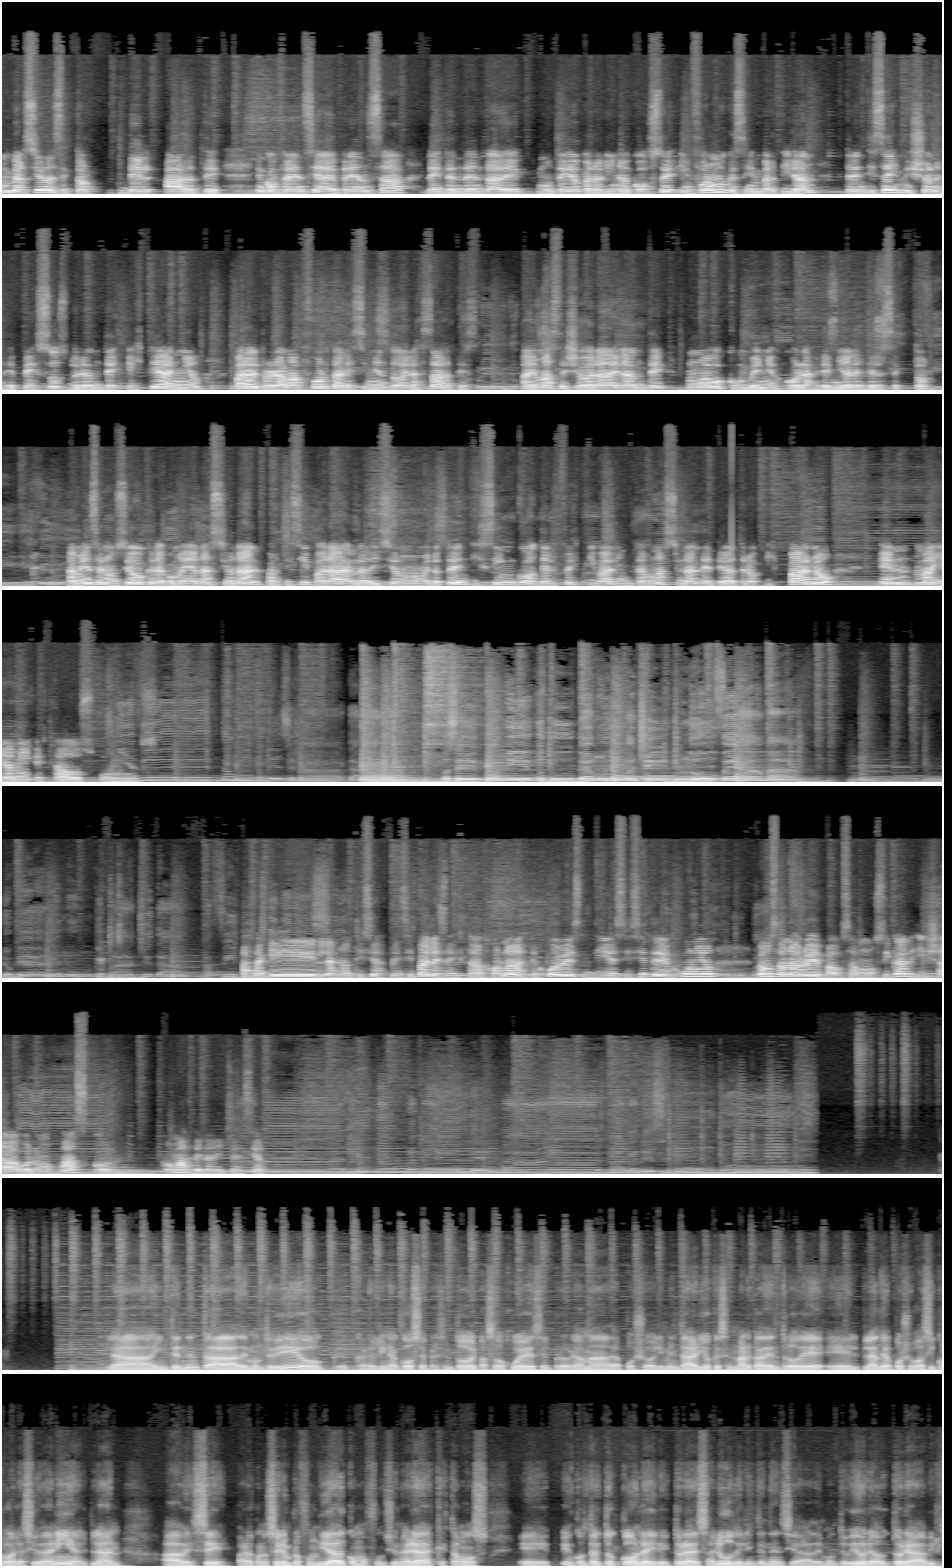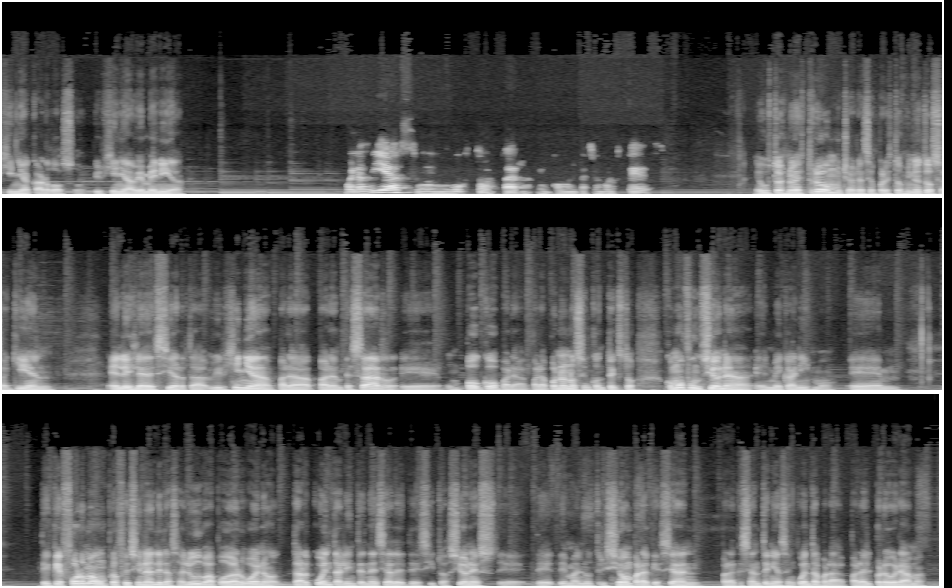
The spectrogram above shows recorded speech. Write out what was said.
inversión en el sector del arte. En conferencia de prensa, la intendenta de Montevideo, Carolina Cose, informó que se invertirán 36 millones de pesos durante este año para el programa Fortalecimiento de las Artes. Además, se llevará adelante nuevos convenios con las gremiales del sector. También se anunció que la Comedia Nacional participará en la edición número 35 del Festival Internacional de Teatro Hispano en Miami, Estados Unidos. Hasta aquí las noticias principales de esta jornada, este jueves 17 de junio. Vamos a una breve pausa musical y ya volvemos más con, con más de la isla desierta. La intendenta de Montevideo, Carolina Cose, presentó el pasado jueves el programa de apoyo alimentario que se enmarca dentro del plan de apoyo básico a la ciudadanía, el plan ABC. Para conocer en profundidad cómo funcionará, es que estamos eh, en contacto con la directora de salud de la Intendencia de Montevideo, la doctora Virginia Cardoso. Virginia, bienvenida. Buenos días, un gusto estar en comunicación con ustedes. El gusto es nuestro, muchas gracias por estos minutos aquí en, en la isla desierta. Virginia, para, para empezar eh, un poco, para, ponernos en contexto, ¿cómo funciona el mecanismo? Em, ¿De qué forma un profesional de la salud va a poder, bueno, dar cuenta a la Intendencia de, situaciones de, malnutrición para que sean, para que sean tenidas en cuenta para, para el programa?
